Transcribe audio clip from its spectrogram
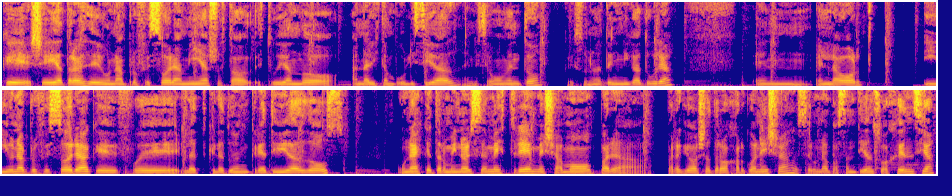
que llegué a través de una profesora mía, yo estaba estudiando analista en publicidad en ese momento, que es una tecnicatura en, en la ORT, y una profesora que fue la que la tuve en creatividad 2, una vez que terminó el semestre me llamó para, para que vaya a trabajar con ella, hacer una pasantía en su agencia,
